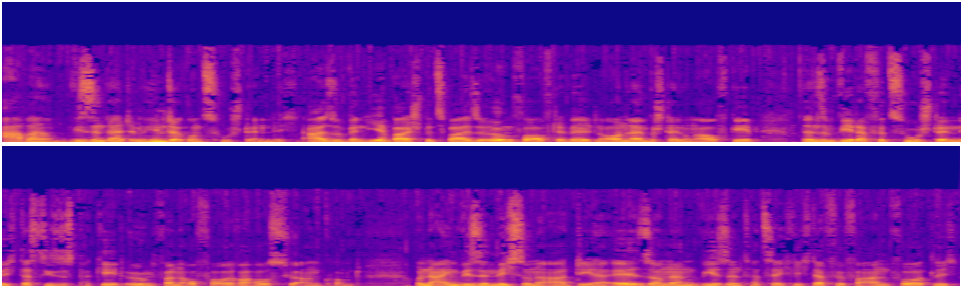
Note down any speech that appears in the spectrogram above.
aber wir sind halt im Hintergrund zuständig. Also wenn ihr beispielsweise irgendwo auf der Welt eine Online-Bestellung aufgebt, dann sind wir dafür zuständig, dass dieses Paket irgendwann auch vor eurer Haustür ankommt. Und nein, wir sind nicht so eine Art DHL, sondern wir sind tatsächlich dafür verantwortlich,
